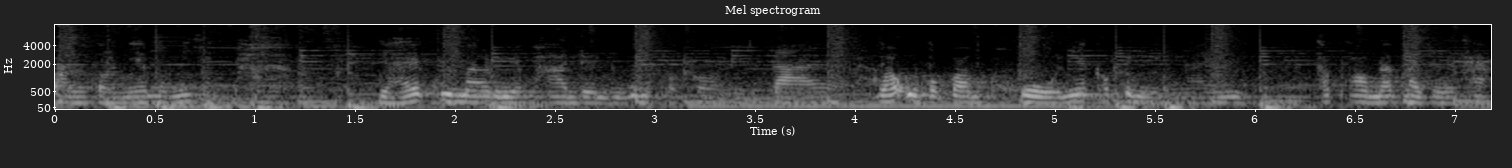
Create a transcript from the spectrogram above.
ฟังตอนนี้มันไม่เห็นภาพเดี๋ยวให้คุณมาเรียพาเดินดูอุปกรณ์เลยดีกว่าได้ ว่าอุปกรณ์โพลเนี่ยเขาเป็นยังไง ถ้าพร้อมแล้วไปกันเลยค่ะ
